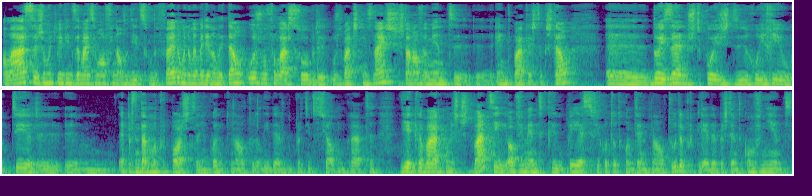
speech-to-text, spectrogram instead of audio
Olá, sejam muito bem-vindos a mais um ao final do dia de segunda-feira. O meu nome é Mariana Leitão. Hoje vou falar sobre os debates quinzenais. Está novamente uh, em debate esta questão. Uh, dois anos depois de Rui Rio ter uh, um, apresentado uma proposta, enquanto na altura líder do Partido Social Democrata, de acabar com estes debates, e obviamente que o PS ficou todo contente na altura, porque lhe era bastante conveniente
